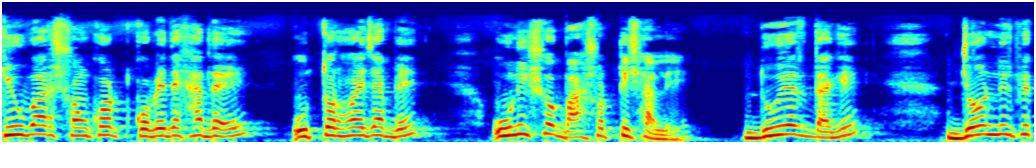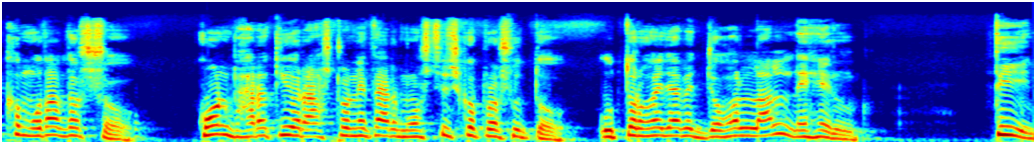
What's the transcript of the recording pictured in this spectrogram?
কিউবার সংকট কবে দেখা দেয়? উত্তর হয়ে যাবে উনিশশো বাষট্টি সালে। দুয়ের দাগে জোর নিরপেক্ষ মতাদর্শ, কোন ভারতীয় রাষ্ট্রনেতার মস্তিষ্ক প্রসূত? উত্তর হয়ে যাবে জওহরলাল নেহেরুর তিন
